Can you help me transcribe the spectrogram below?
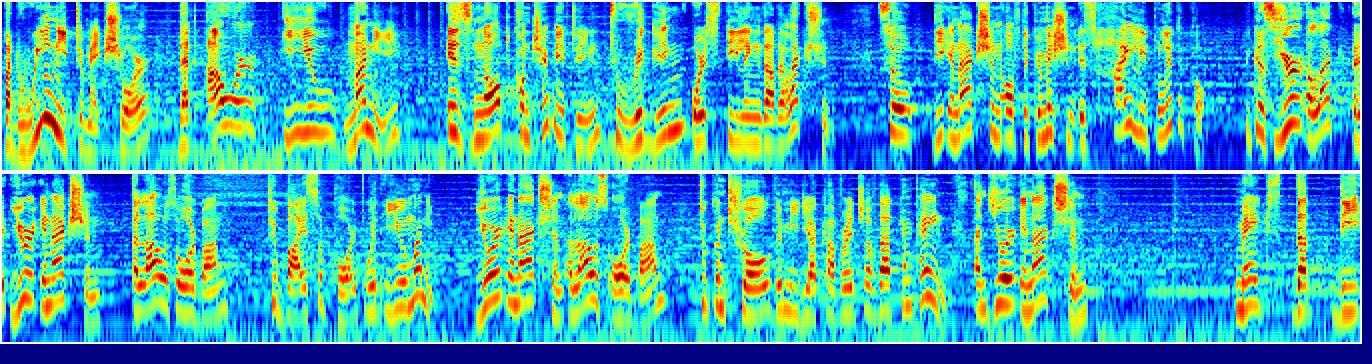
But we need to make sure that our EU money is not contributing to rigging or stealing that election. So the inaction of the Commission is highly political because your, uh, your inaction allows Orban to buy support with EU money. Your inaction allows Orban to control the media coverage of that campaign. And your inaction makes that the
